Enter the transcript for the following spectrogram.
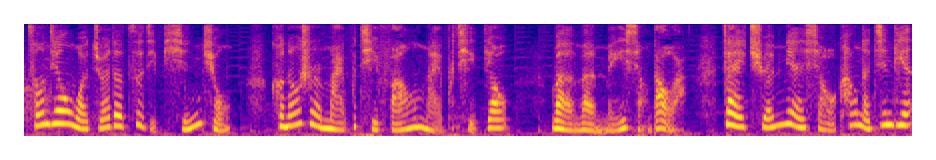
曾经我觉得自己贫穷，可能是买不起房，买不起貂，万万没想到啊，在全面小康的今天，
